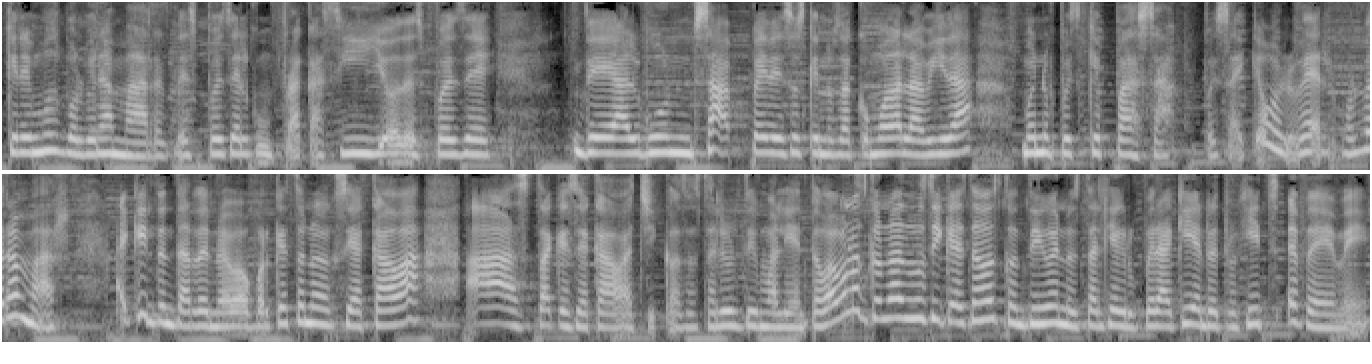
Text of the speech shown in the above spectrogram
queremos volver a amar después de algún fracasillo, después de de algún zape de esos que nos acomoda la vida, bueno, pues ¿qué pasa? Pues hay que volver, volver a amar hay que intentar de nuevo porque esto no se acaba hasta que se acaba, chicos, hasta el último aliento. Vámonos con más música, estamos contigo en Nostalgia Grupera aquí en Retro Hits FM.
